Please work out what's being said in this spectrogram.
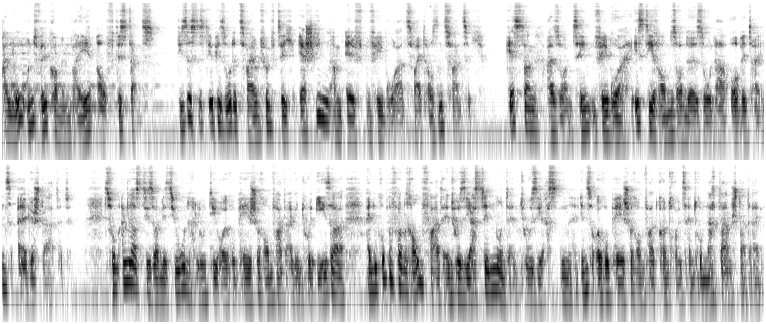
Hallo und willkommen bei Auf Distanz. Dieses ist Episode 52, erschienen am 11. Februar 2020. Gestern, also am 10. Februar, ist die Raumsonde Solar Orbiter ins All gestartet. Zum Anlass dieser Mission lud die Europäische Raumfahrtagentur ESA eine Gruppe von Raumfahrtenthusiastinnen und Enthusiasten ins Europäische Raumfahrtkontrollzentrum nach Darmstadt ein.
